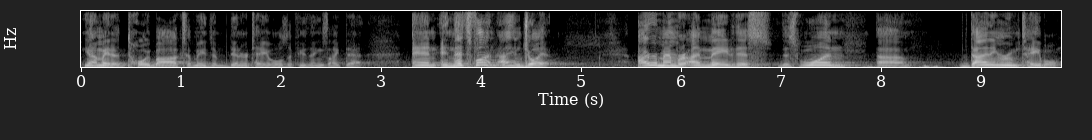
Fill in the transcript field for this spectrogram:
You know, I made a toy box, I made some dinner tables, a few things like that. And, and that's fun, I enjoy it. I remember I made this, this one uh, dining room table.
